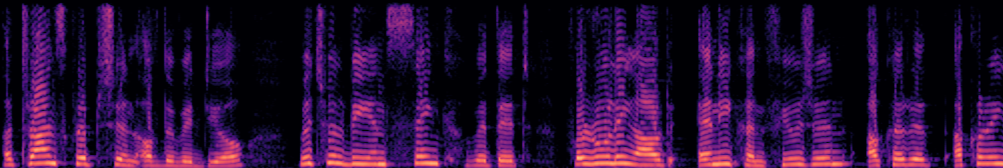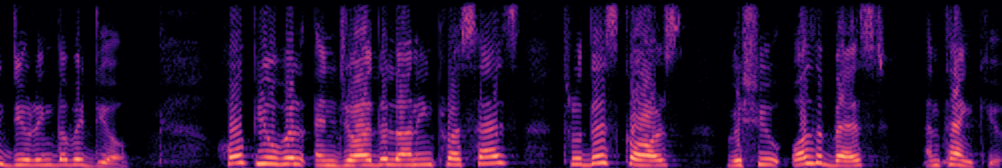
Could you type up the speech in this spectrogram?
a transcription of the video which will be in sync with it for ruling out any confusion occur occurring during the video. Hope you will enjoy the learning process through this course. Wish you all the best and thank you.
